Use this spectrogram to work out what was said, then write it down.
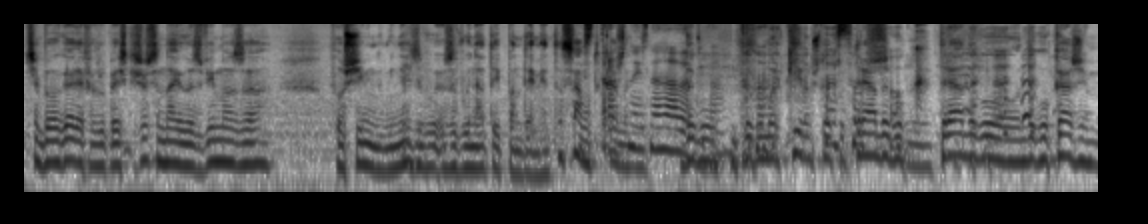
че България в Европейския съюз е най-уязвима за фалшиви новини за, за войната и пандемията. Само така Страшна да, изненада да, го, това. да го маркирам, защото трябва да го, трябва да го, да го кажем.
